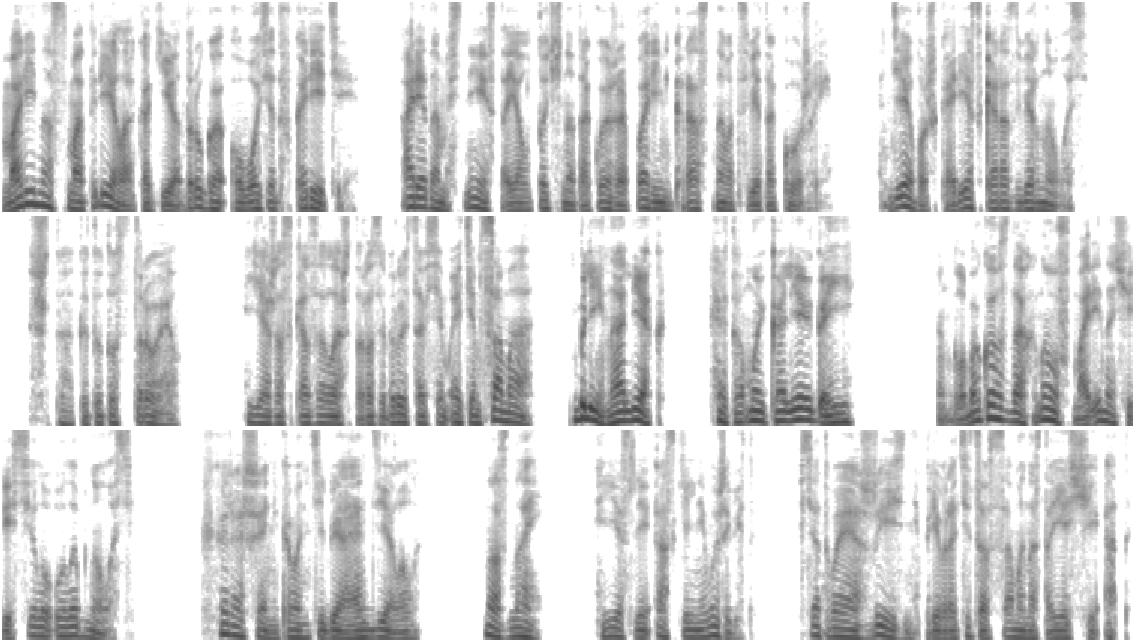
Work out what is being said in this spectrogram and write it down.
Марина смотрела, как ее друга увозят в карете, а рядом с ней стоял точно такой же парень красного цвета кожи. Девушка резко развернулась. «Что ты тут устроил? Я же сказала, что разберусь со всем этим сама. Блин, Олег, это мой коллега и...» Глубоко вздохнув, Марина через силу улыбнулась. «Хорошенько он тебя отделал. Но знай, если Аскель не выживет, вся твоя жизнь превратится в самый настоящий ад.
